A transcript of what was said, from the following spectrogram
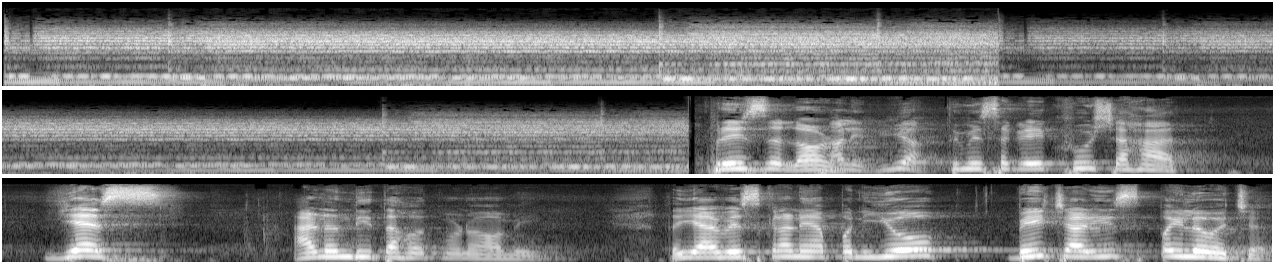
प्रेज द लॉर्ड. तुम्ही सगळे खुश आहात? येस आनंदित आहोत म्हणू आम्ही. तर या वेसकाने आपण योग बेचाळीस पहिलं वचन.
